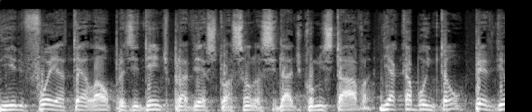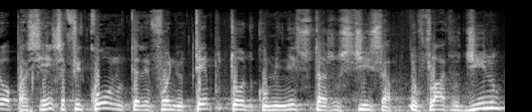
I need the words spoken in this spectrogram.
e ele foi até lá, o presidente, para ver a situação da cidade como estava e acabou então, perdeu a paciência, ficou no telefone o tempo todo com o ministro da Justiça, o Flávio Dino,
